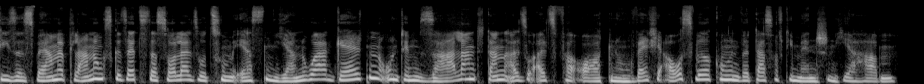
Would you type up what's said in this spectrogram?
Dieses Wärmeplanungsgesetz, das soll also zum 1. Januar gelten und im Saarland dann also als Verordnung. Welche Auswirkungen wird das auf die Menschen hier haben?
